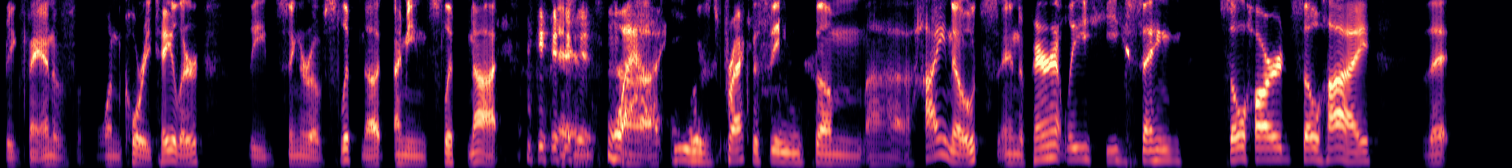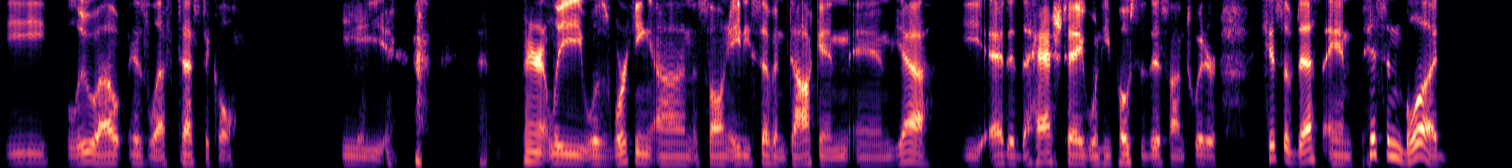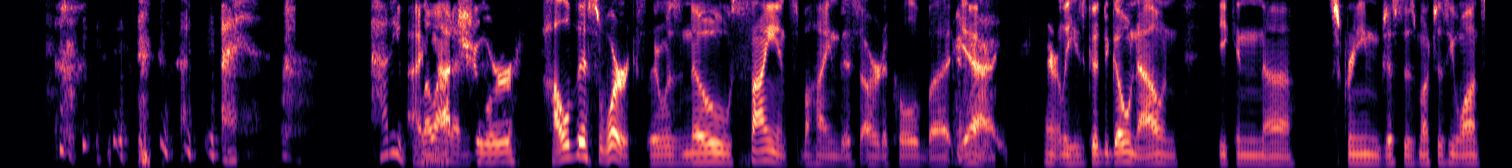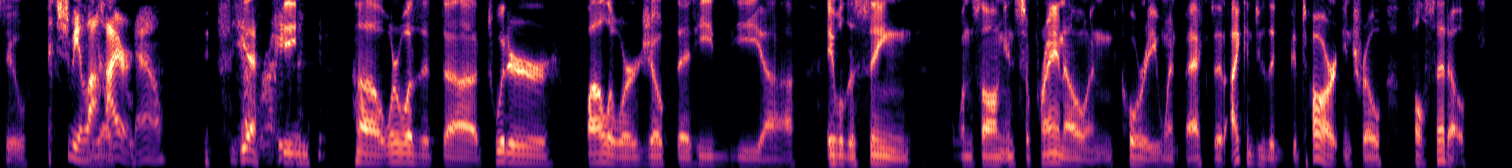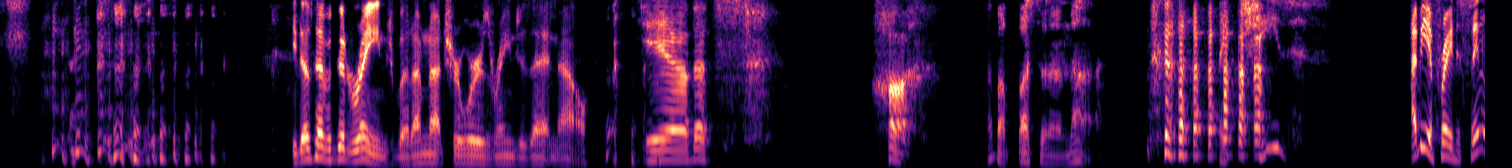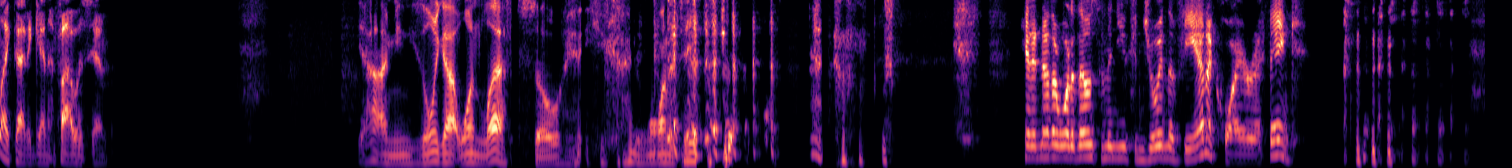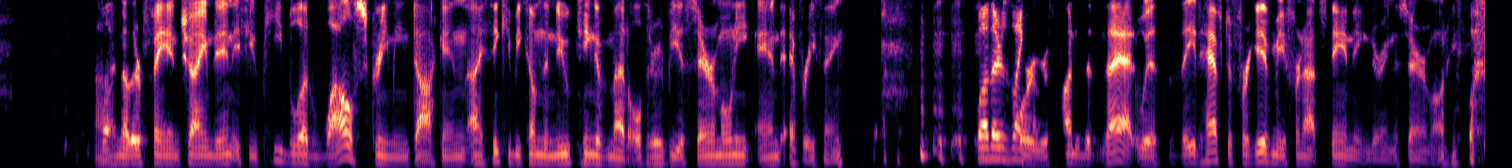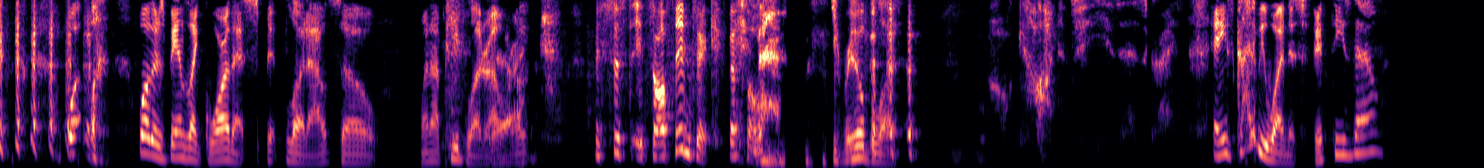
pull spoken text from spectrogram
big fan of one Corey Taylor, lead singer of Slipknot. I mean Slipknot. And, wow. Uh, he was practicing some uh, high notes, and apparently he sang so hard, so high that he blew out his left testicle. He apparently was working on a song 87 Dokken, and yeah, he added the hashtag when he posted this on Twitter Kiss of Death and Piss and Blood. I, how do you blow I'm out? Not a, sure how this works. There was no science behind this article, but yeah, apparently he's good to go now, and he can uh, scream just as much as he wants to. It should be a lot higher now. yeah, yeah right. He, uh, where was it? Uh, Twitter follower joked that he'd be uh, able to sing one song in soprano, and Corey went back and said, "I can do the guitar intro falsetto." he does have a good range, but I'm not sure where his range is at now. Yeah, that's huh. How about busting a nut? like Jesus, I'd be afraid to sing like that again if I was him. Yeah, I mean he's only got one left, so you kind of want to take hit another one of those, and then you can join the Vienna choir. I think. Uh, another fan chimed in: "If you pee blood while screaming Dokken, I think you become the new king of metal. There would be a ceremony and everything." well, there's like. Or responded to that with, "They'd have to forgive me for not standing during the ceremony." well, well, there's bands like GWAR that spit blood out, so why not pee blood out, yeah. right? It's just it's authentic. That's all. it's real blood. oh God, Jesus Christ! And he's got to be what in his fifties now.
